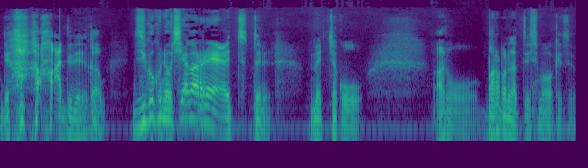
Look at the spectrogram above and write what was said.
で、はっはっはってね、なんか、地獄に落ちやがれっつってね、めっちゃこう、あの、バラバラになってしまうわけですよ。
